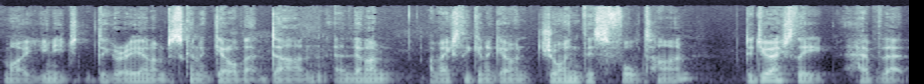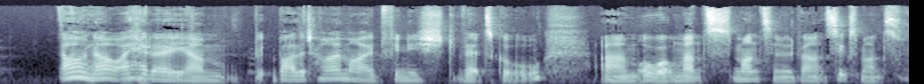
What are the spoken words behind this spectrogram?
my uni degree and I'm just going to get all that done, and then I'm I'm actually going to go and join this full time. Did you actually have that? Oh no, I had a. Um, by the time I'd finished vet school, um, or well, months months in advance, six months.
